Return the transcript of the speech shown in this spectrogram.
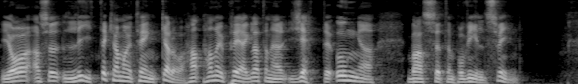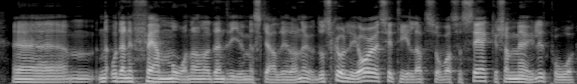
ja, alltså lite kan man ju tänka då. Han, han har ju präglat den här jätteunga basseten på vildsvin. Eh, och den är fem månader och den driver med skall redan nu. Då skulle jag se till att så vara så säker som möjligt på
